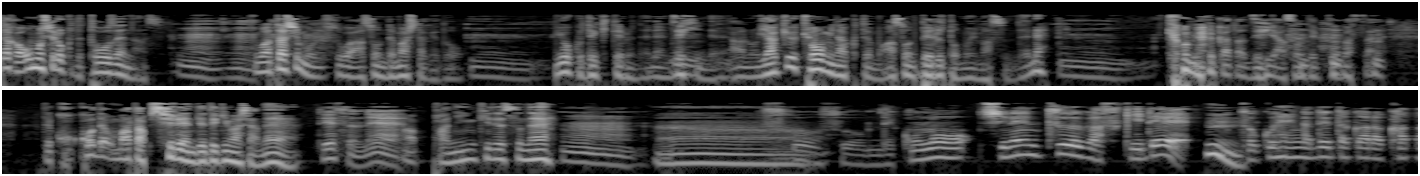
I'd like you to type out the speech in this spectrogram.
だから面白くて当然なんです。うんうん。私もすごい遊んでましたけど、うん。よくできてるんでね、ぜひね、あの、野球興味なくても遊べると思いますんでね。うん。興味ある方はぜひ遊んでみてください。で、ここでもまた試練出てきましたね。ですね。やっぱ人気ですね。うん。うーん。そうそう。で、この試練2が好きで、うん。続編が出たから買っ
